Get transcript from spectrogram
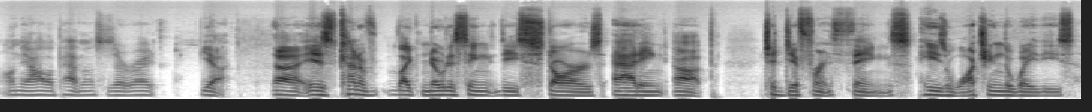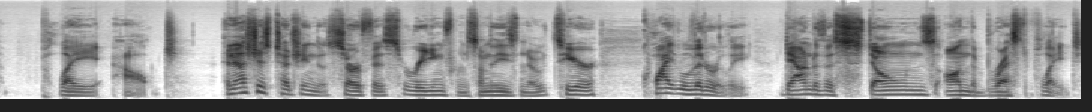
on the Isle of Patmos, is that right? Yeah, uh, is kind of like noticing these stars adding up to different things. He's watching the way these play out. And that's just touching the surface, reading from some of these notes here, quite literally, down to the stones on the breastplate,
